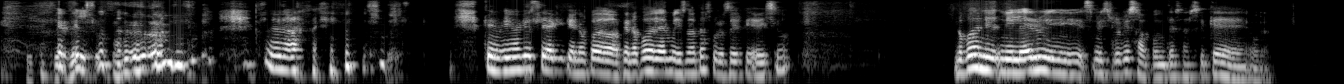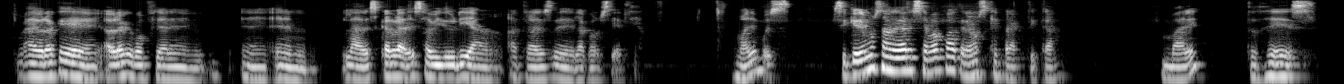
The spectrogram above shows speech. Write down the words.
que encima que estoy aquí que no puedo, que no puedo leer mis notas porque estoy fiadísimo. No puedo ni, leer mis, mis, propios apuntes, así que bueno, habrá que, habrá que confiar en, en la descarga de sabiduría a través de la conciencia. ¿Vale? Pues si queremos navegar ese mapa tenemos que practicar. ¿Vale? Entonces,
